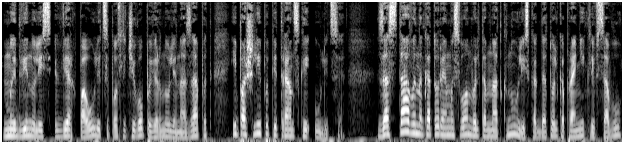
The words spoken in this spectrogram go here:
Мы двинулись вверх по улице, после чего повернули на запад и пошли по Петранской улице. Заставы, на которые мы с Вонвальтом наткнулись, когда только проникли в сову,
